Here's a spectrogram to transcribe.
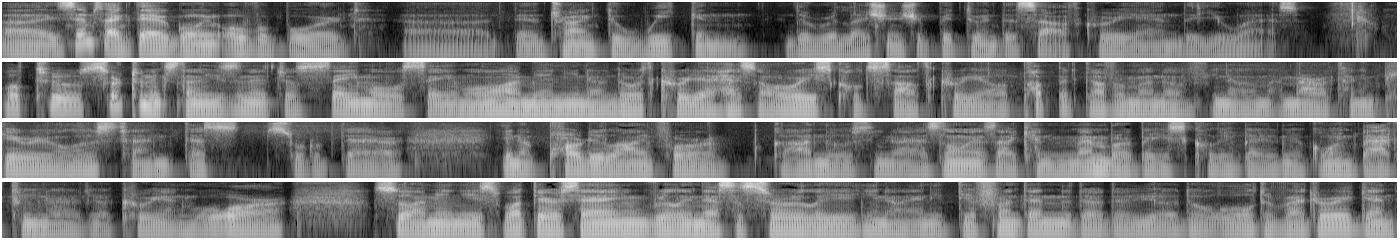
uh, it seems like they're going overboard. Uh, they're trying to weaken the relationship between the South Korea and the U.S. Well, to a certain extent, isn't it just same old, same old? I mean, you know, North Korea has always called South Korea a puppet government of, you know, American imperialists, and that's sort of their, you know, party line for God knows, you know, as long as I can remember, basically, by you know, going back to you know the Korean War. So I mean, is what they're saying really necessarily you know any different than the the, the old rhetoric? And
